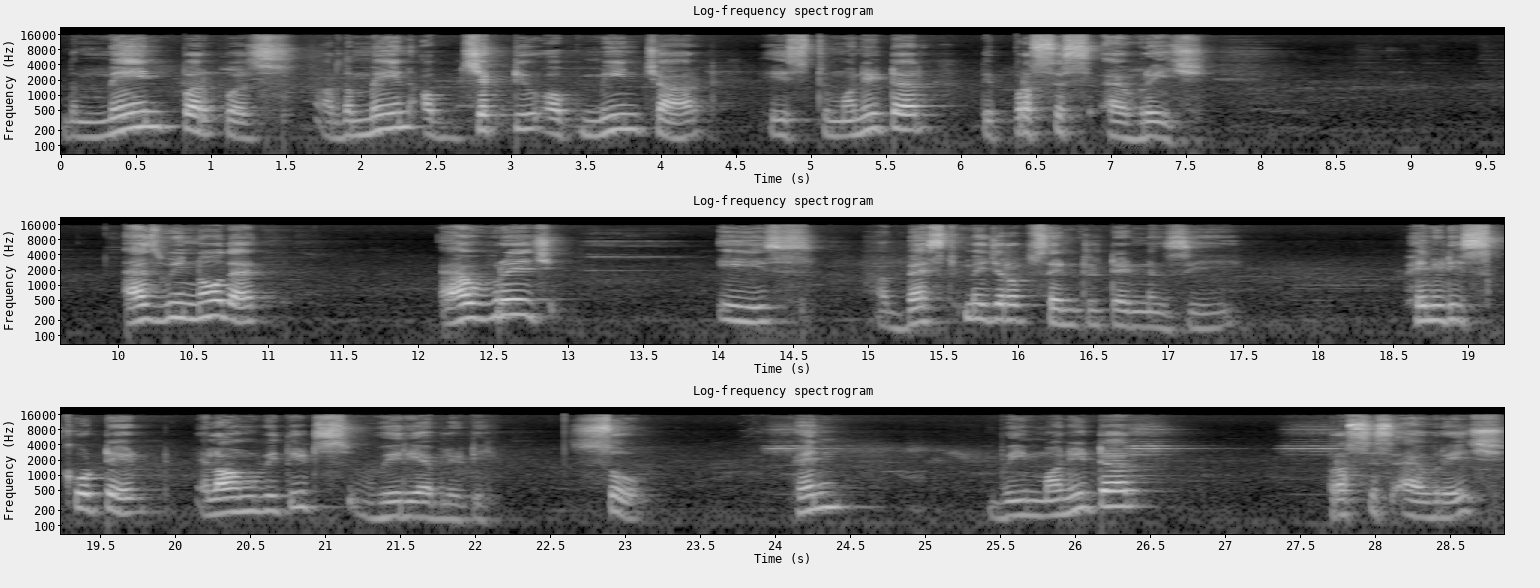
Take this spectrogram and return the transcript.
the main purpose or the main objective of mean chart is to monitor the process average. As we know that average is a best measure of central tendency when it is quoted along with its variability. So, when we monitor process average,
